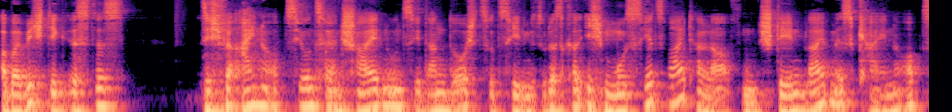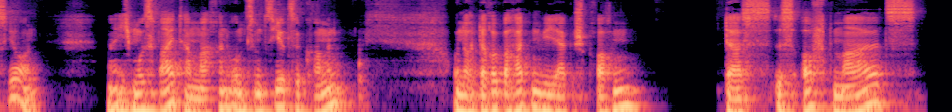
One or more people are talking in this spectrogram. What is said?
Aber wichtig ist es, sich für eine Option zu entscheiden und sie dann durchzuziehen. Wieso das? Ich muss jetzt weiterlaufen. Stehen bleiben ist keine Option. Ich muss weitermachen, um zum Ziel zu kommen. Und auch darüber hatten wir ja gesprochen, dass es oftmals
